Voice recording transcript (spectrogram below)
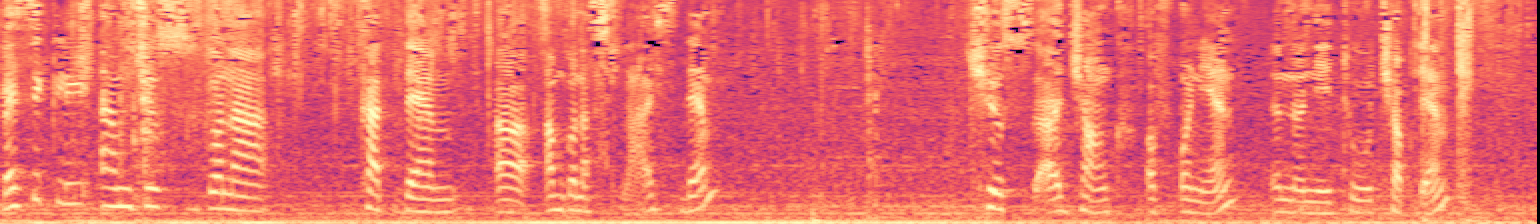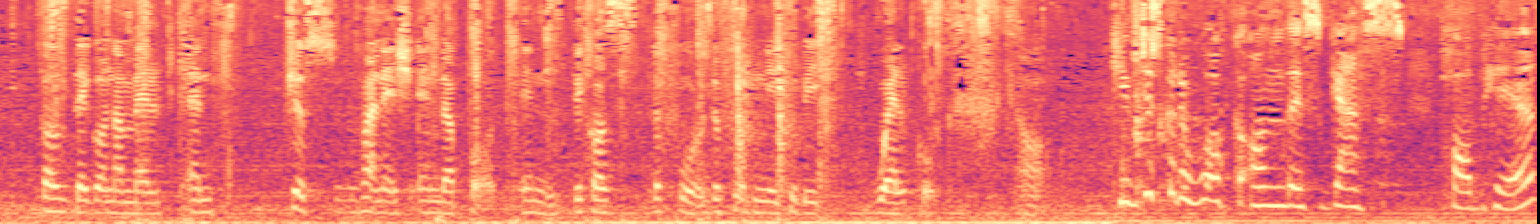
basically, I'm just gonna cut them. Uh, I'm gonna slice them. Choose a chunk of onion, and no need to chop them because they're gonna melt and just vanish in the pot. In because the food, the food need to be well cooked. You've just got to wok on this gas hob here.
